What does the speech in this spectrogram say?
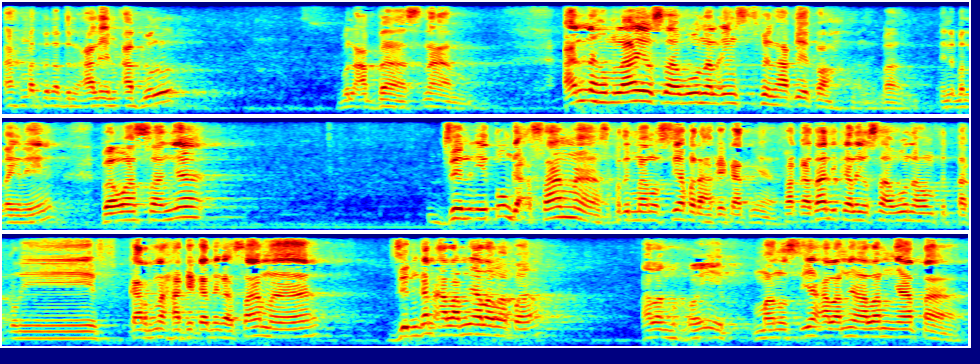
Ahmad bin Abdul Halim Abul Abul Abbas. Naam annahum la yasawuna al-ins fil haqiqah. Ini penting ini bahwasanya jin itu enggak sama seperti manusia pada hakikatnya. Fakadzalika la yasawunahum fit taklif. Karena hakikatnya enggak sama, jin kan alamnya alam apa? Alam ghaib. Manusia alamnya alam nyata.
